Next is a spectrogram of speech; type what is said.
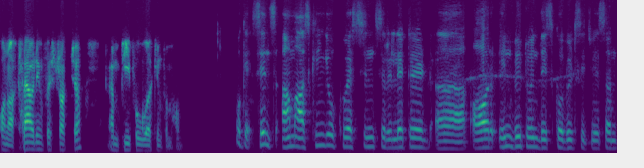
on our cloud infrastructure and people working from home. Okay, since I'm asking you questions related uh, or in between this COVID situation,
